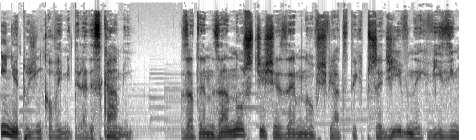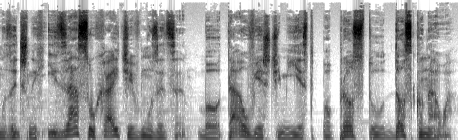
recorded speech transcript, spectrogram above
i nietuzinkowymi teledyskami. Zatem zanurzcie się ze mną w świat tych przedziwnych wizji muzycznych i zasłuchajcie w muzyce, bo ta, uwierzcie mi, jest po prostu doskonała.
